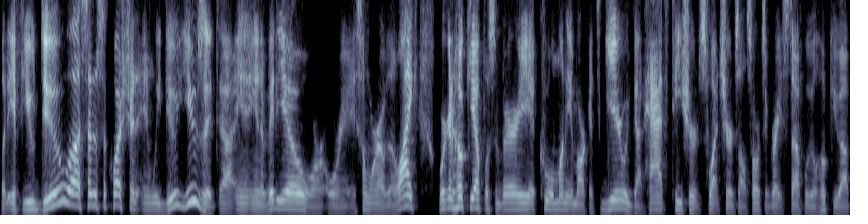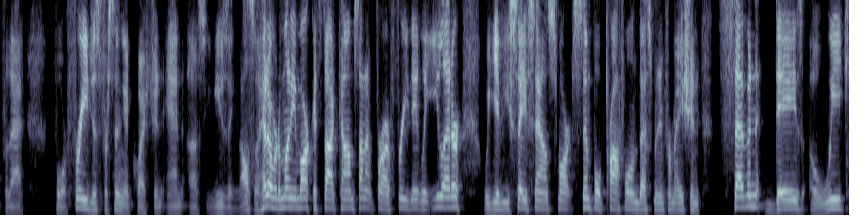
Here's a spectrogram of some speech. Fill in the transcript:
But if you do uh, send us a question and we do use it uh, in, in, a video or, or somewhere of the like, we're going to hook you up with some very uh, cool Money and Markets gear. We've got hats, t-shirts, sweatshirts, all sorts of great stuff. We will hook you up for that for free just for sending a question and us using it. Also, head over to moneymarkets.com, sign up for our free daily e letter. We give you safe, sound, smart, simple, profitable investment information seven days a week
